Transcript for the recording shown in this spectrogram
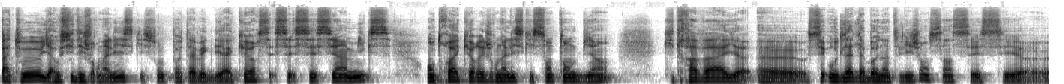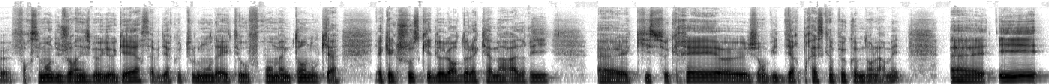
pas peu, il y a aussi des journalistes qui sont potes avec des hackers. C'est un mix entre hackers et journalistes qui s'entendent bien, qui travaillent, euh, c'est au-delà de la bonne intelligence, hein, c'est forcément du journalisme de guerre, ça veut dire que tout le monde a été au front en même temps, donc il y a, quelque chose qui est de l'ordre de la camaraderie euh, qui se crée, euh, j'ai envie de dire presque un peu comme dans l'armée, euh, et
